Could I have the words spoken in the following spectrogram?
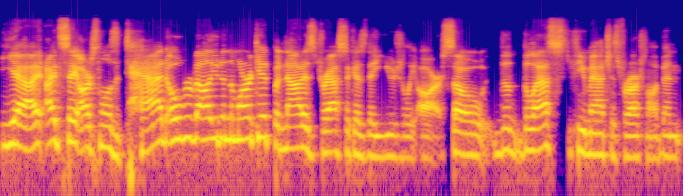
yeah, I, I'd say Arsenal is a tad overvalued in the market, but not as drastic as they usually are. So the the last few matches for Arsenal have been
